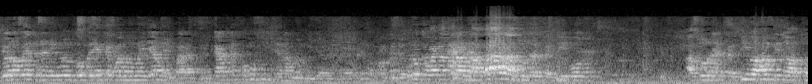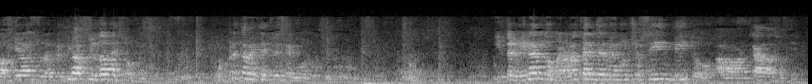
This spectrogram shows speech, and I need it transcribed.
yo no voy a tener ningún inconveniente cuando me llamen para explicarles cómo funcionamos en Villaverde del Río, porque seguro que van a trasladar a sus respectivos a sus respectivos ámbitos de actuación, a sus respectivas ciudades o meses. Completamente estoy seguro. Y terminando, para no extenderme mucho, sí invito a la bancada socialista.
